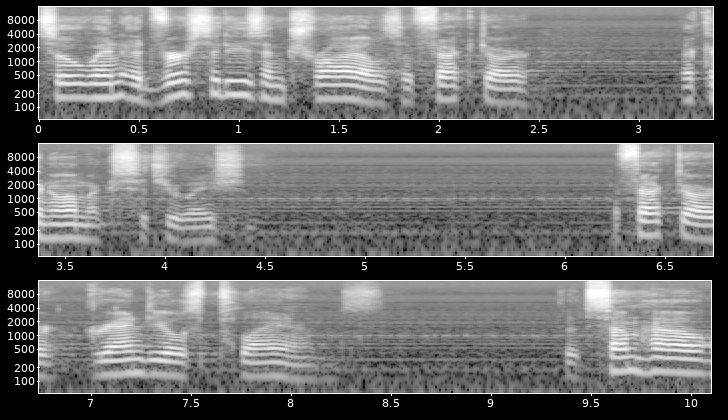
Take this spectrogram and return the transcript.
So, when adversities and trials affect our economic situation, affect our grandiose plans, that somehow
